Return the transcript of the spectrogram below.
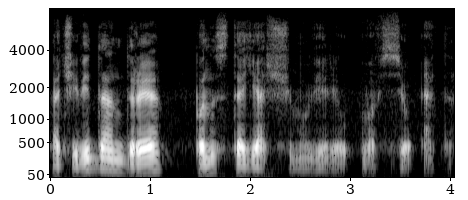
очевидно, Андре по-настоящему верил во все это.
